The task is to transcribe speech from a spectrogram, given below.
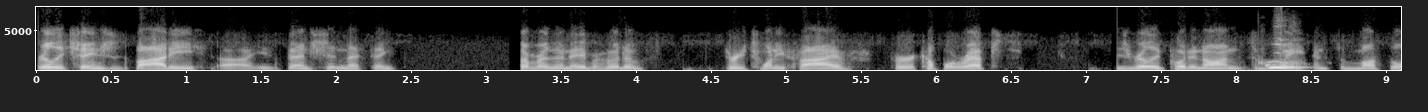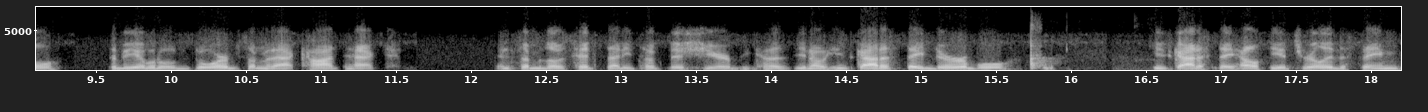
really changed his body. Uh, he's benching, I think, somewhere in the neighborhood of 325 for a couple reps. He's really putting on some weight and some muscle to be able to absorb some of that contact and some of those hits that he took this year because, you know, he's got to stay durable. He's got to stay healthy. It's really the same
